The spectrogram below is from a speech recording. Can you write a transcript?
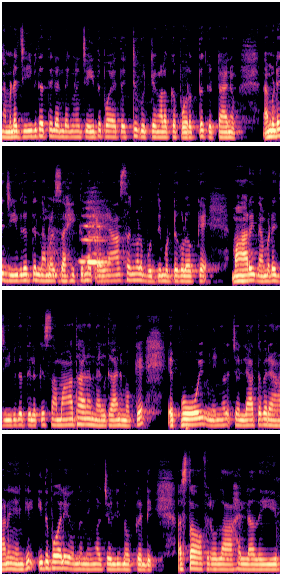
നമ്മുടെ ജീവിതത്തിൽ എന്തെങ്കിലും ചെയ്തു പോയ തെറ്റുകുറ്റങ്ങളൊക്കെ പുറത്ത് കിട്ടാനും നമ്മുടെ ജീവിതത്തിൽ നമ്മൾ സഹിക്കുന്ന പ്രയാസങ്ങളും ബുദ്ധിമുട്ടുകളൊക്കെ മാറി നമ്മുടെ ജീവിതത്തിലൊക്കെ സമാധാനം നൽകാനുമൊക്കെ എപ്പോഴും നിങ്ങൾ ചൊല്ലാത്തവരാണ് എങ്കിൽ ഇതുപോലെയൊന്ന് നിങ്ങൾ ചൊല്ലി നോക്കേണ്ടി. അസ്താഫിറുല്ലാഹല്ലീം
